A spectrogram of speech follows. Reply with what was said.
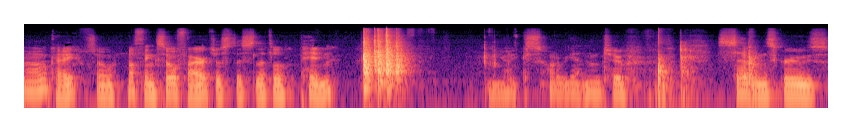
Oh, okay, so nothing so far, just this little pin. Yikes, what are we getting into? Seven screws.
